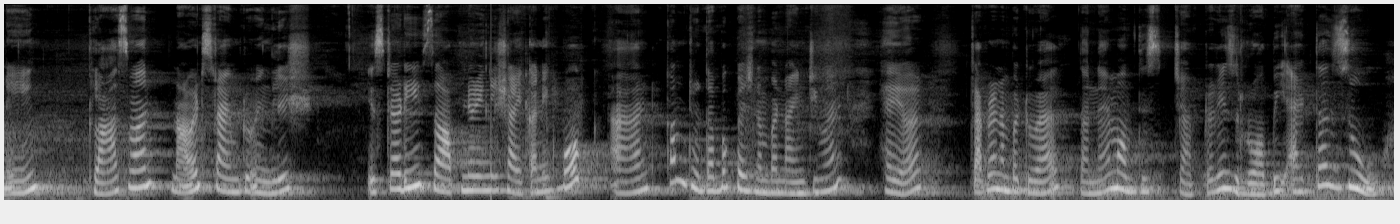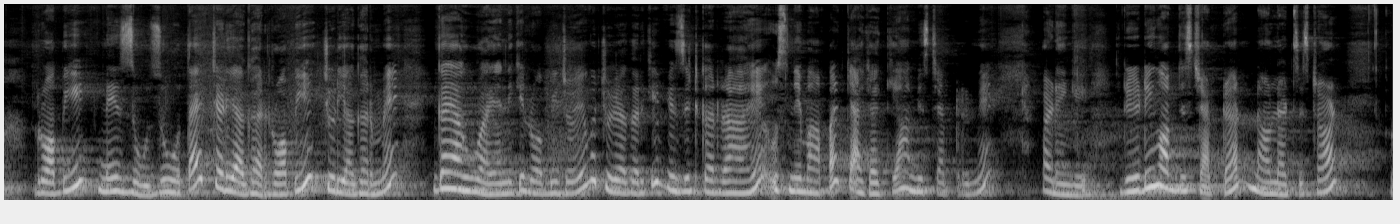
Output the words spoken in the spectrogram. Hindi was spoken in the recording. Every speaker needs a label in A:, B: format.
A: morning, class 1. Now it's time to English study. So open your English iconic book and come to the book page number 91. Here, chapter number 12. The name of this chapter is Robbie at the Zoo. Robbie ने जू जू होता है चिड़ियाघर रॉबी चिड़ियाघर में गया हुआ है यानी कि रॉबी जो है वो चिड़ियाघर की विज़िट कर रहा है उसने वहाँ पर क्या क्या किया हम इस चैप्टर में पढ़ेंगे। Reading of this chapter now let's start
